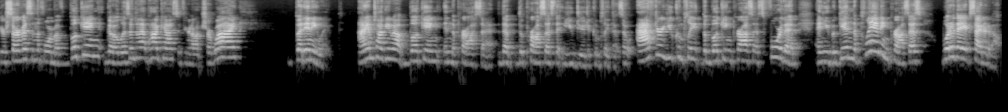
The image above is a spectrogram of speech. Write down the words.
your service in the form of booking. Go listen to that podcast if you're not sure why. But anyway, I am talking about booking in the process, the, the process that you do to complete that. So after you complete the booking process for them and you begin the planning process, what are they excited about?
